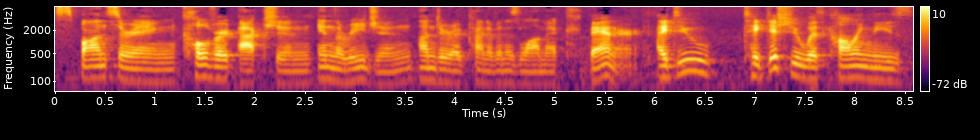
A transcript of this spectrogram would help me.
sponsoring covert action in the region under a kind of an Islamic banner. I do take issue with calling these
